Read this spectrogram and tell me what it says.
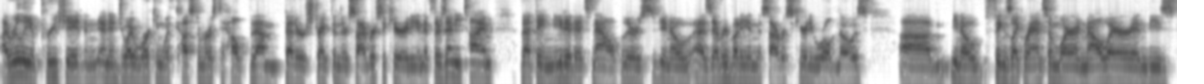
I really appreciate and, and, enjoy working with customers to help them better strengthen their cybersecurity. And if there's any time that they need it, it's now. There's, you know, as everybody in the cybersecurity world knows, um, you know, things like ransomware and malware and these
